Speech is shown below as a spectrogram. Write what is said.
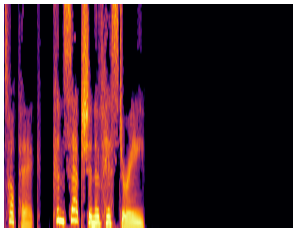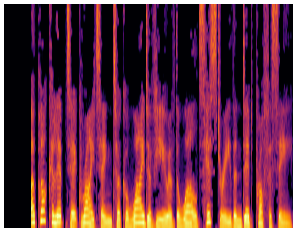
Topic. Conception of history Apocalyptic writing took a wider view of the world's history than did prophecy.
